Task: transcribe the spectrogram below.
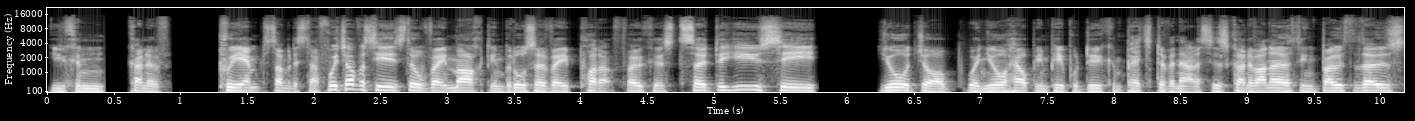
you can kind of preempt some of the stuff, which obviously is still very marketing, but also very product focused. So do you see your job when you're helping people do competitive analysis kind of unearthing both of those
